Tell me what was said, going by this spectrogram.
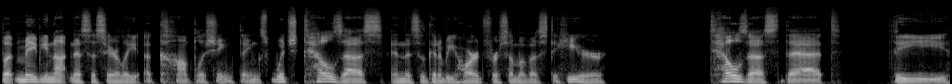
but maybe not necessarily accomplishing things, which tells us, and this is going to be hard for some of us to hear, tells us that the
